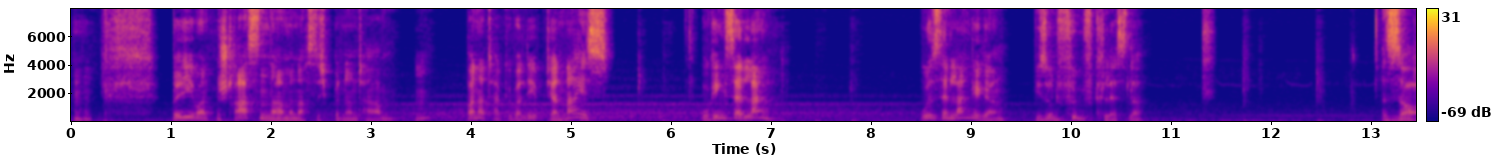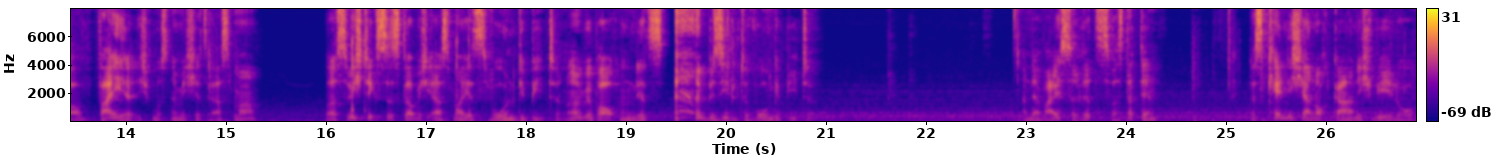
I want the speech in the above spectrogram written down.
Will jemand einen Straßenname nach sich benannt haben? Hm? Wandertag überlebt. Ja, nice. Wo ging es denn lang? Wo ist es denn lang gegangen? Wie so ein Fünfklässler. So, weil ich muss nämlich jetzt erstmal. Das Wichtigste ist, glaube ich, erstmal jetzt Wohngebiete. Ne? Wir brauchen jetzt besiedelte Wohngebiete. An der Weiße Ritz, was ist das denn? Das kenne ich ja noch gar nicht, Velo.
